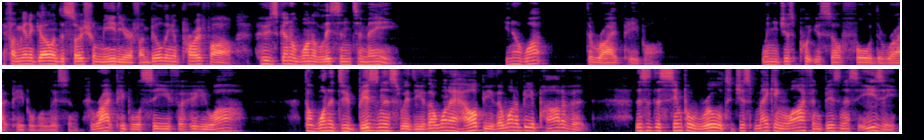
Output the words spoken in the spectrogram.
If I'm going to go into social media, if I'm building a profile, who's going to want to listen to me? You know what? The right people. When you just put yourself forward, the right people will listen. The right people will see you for who you are. They'll want to do business with you. They'll want to help you. They'll want to be a part of it. This is the simple rule to just making life and business easy.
